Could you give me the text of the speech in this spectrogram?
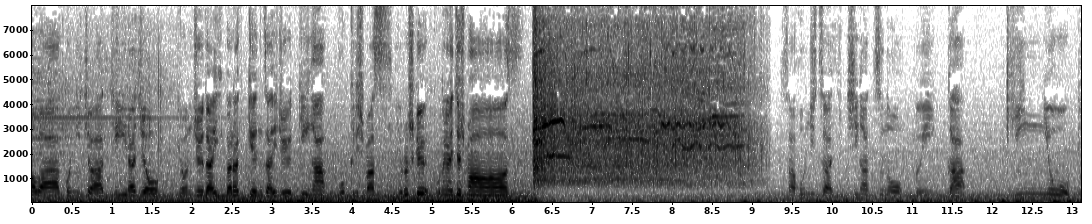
ばんは、こんにちは。T ラジオ40代茨城県在住 T がお送りします。よろしくお願いいたします。さあ、本日は1月の6日、金曜日。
